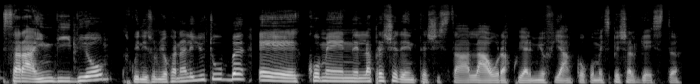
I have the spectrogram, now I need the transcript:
Sarà in video, quindi sul mio canale YouTube, e come nella precedente ci sta Laura qui al mio fianco come special guest.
